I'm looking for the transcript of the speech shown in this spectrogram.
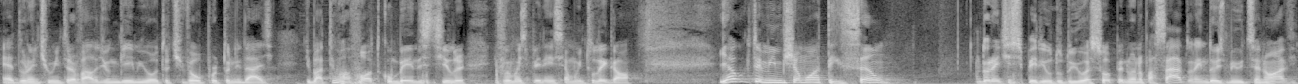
É, durante um intervalo de um game e outro, eu tive a oportunidade de bater uma foto com o Ben Stiller e foi uma experiência muito legal. E algo que também me chamou a atenção durante esse período do US Open no ano passado, né, em 2019,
